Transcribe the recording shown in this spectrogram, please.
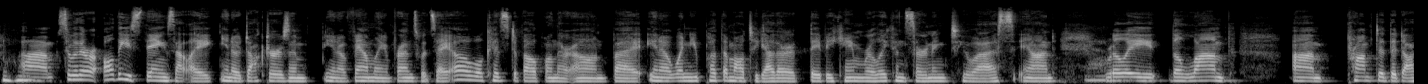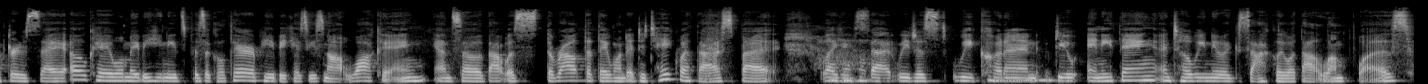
Mm-hmm. Um, so there are all these things that, like, you know, doctors and, you know, family and friends would say, oh, well, kids develop on their own. But, you know, when you put them all together, they became really concerning to us. And yeah. really, the lump um, prompted the doctor to say, okay, well, maybe he needs physical therapy because he's not walking. And so that was the route that they wanted to take with us. But like I said, we just, we couldn't do anything until we knew exactly what that lump was.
